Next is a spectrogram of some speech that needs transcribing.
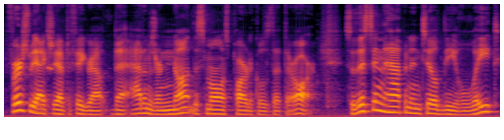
First, we actually have to figure out that atoms are not the smallest particles that there are. So this didn't happen until the late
